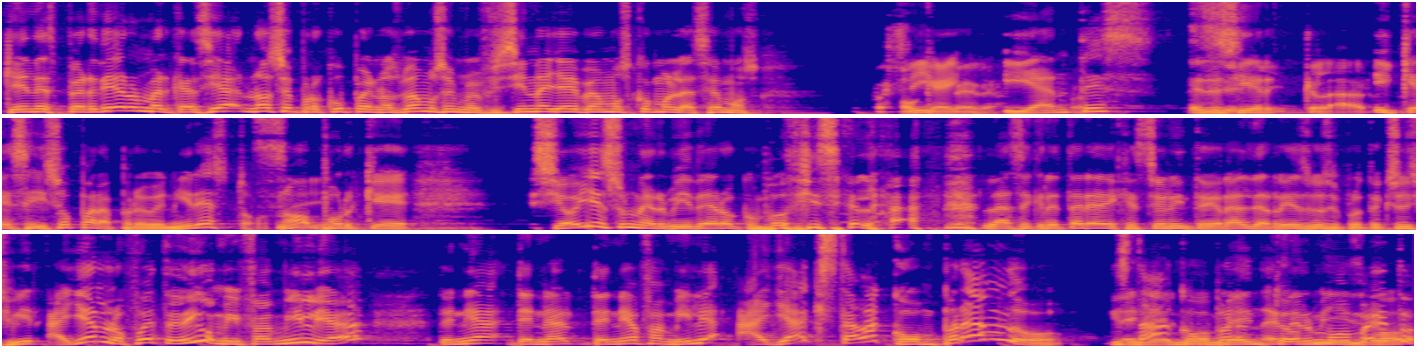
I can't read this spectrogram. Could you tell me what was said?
quienes perdieron mercancía, no se preocupen, nos vemos en mi oficina y ahí vemos cómo le hacemos. Pues sí, pero- y antes, es Sí, decir, claro. ¿y qué se hizo para prevenir esto? ¿No? Porque si hoy es un hervidero, como dice la, la secretaria de Gestión Integral de Riesgos y Protección Civil, ayer lo fue, te digo, mi familia tenía, tenía, tenía familia allá que estaba comprando. En Estaba el comprando en el mismo. momento.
